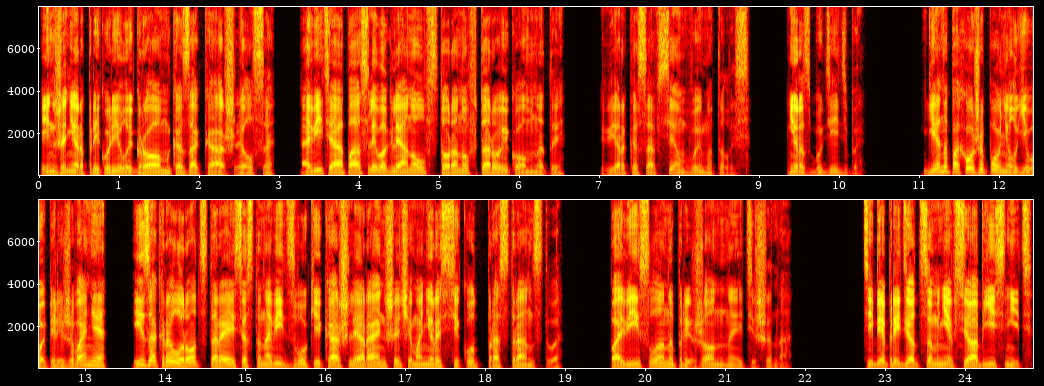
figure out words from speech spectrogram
Инженер прикурил и громко закашлялся, а Витя опасливо глянул в сторону второй комнаты. Верка совсем вымоталась. Не разбудить бы. Гена, похоже, понял его переживания и закрыл рот, стараясь остановить звуки кашля раньше, чем они рассекут пространство. Повисла напряженная тишина. «Тебе придется мне все объяснить»,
